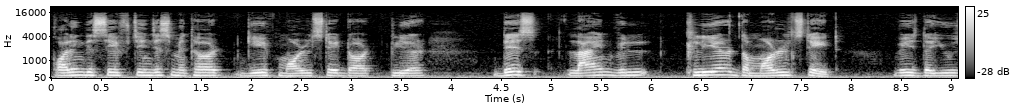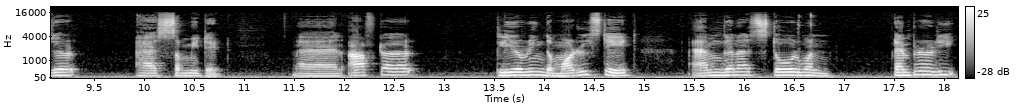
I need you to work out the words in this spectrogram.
calling this save changes method give model state dot clear. This line will clear the model state which the user has submitted. And after clearing the model state I'm gonna store one temporary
